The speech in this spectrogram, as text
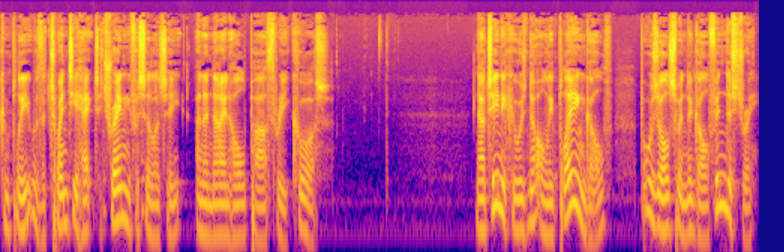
complete with a 20 hectare training facility and a nine hole par 3 course. Now, Tineke was not only playing golf, but was also in the golf industry.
